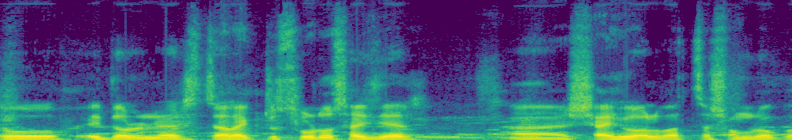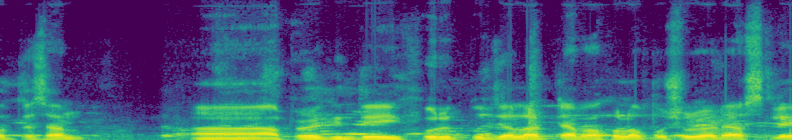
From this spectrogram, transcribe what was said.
তো এই ধরনের যারা একটু ছোট সাইজের শাহিওয়াল বাচ্চা সংগ্রহ করতে চান আপনারা কিন্তু এই ফরিদপুর জেলার টেপাখোলা পশুরহাটে আসলে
